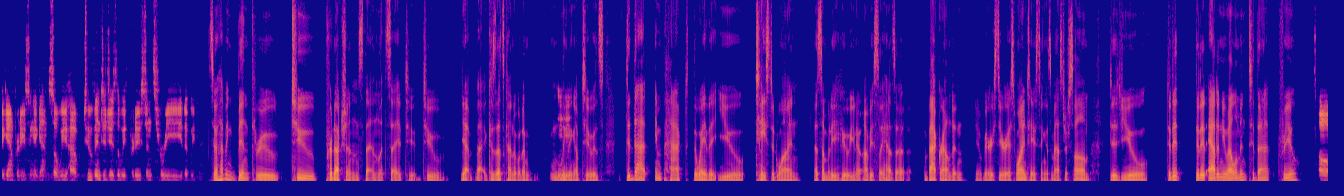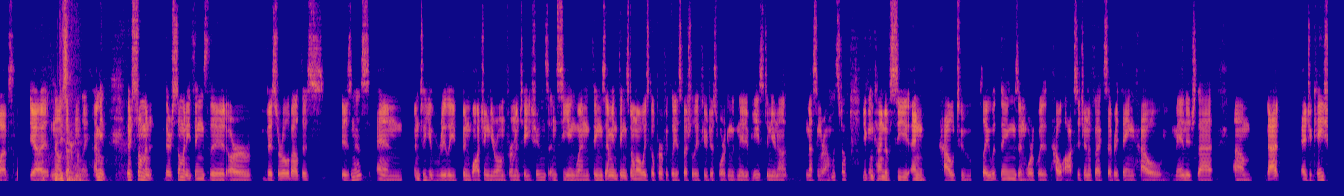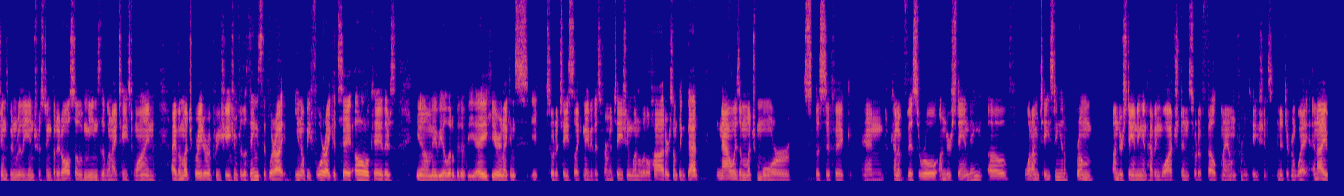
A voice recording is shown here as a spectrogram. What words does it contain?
began producing again. So we have two vintages that we've produced and three that we've So having been through two productions then, let's say two two yeah, because uh, that's kind of what I'm mm-hmm. leading up to is did that impact the way that you tasted wine as somebody who you know obviously has a, background in you know very serious wine tasting as a master som did you did it did it add a new element to that for you oh absolutely yeah no definitely i mean there's so many there's so many things that are visceral about this business and until you've really been watching your own fermentations and seeing when things i mean things don't always go perfectly especially if you're just working with native yeast and you're not messing around with stuff you can kind of see and how to play with things and work with how oxygen affects everything, how you manage that. Um, that education's been really interesting, but it also means that when I taste wine, I have a much greater appreciation for the things that where I, you know, before I could say, oh, okay, there's, you know, maybe a little bit of VA here, and I can, it sort of tastes like maybe this fermentation went a little hot or something. That now is a much more specific and kind of visceral understanding of what I'm tasting in from understanding and having watched and sort of felt my own fermentations in a different way. And I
